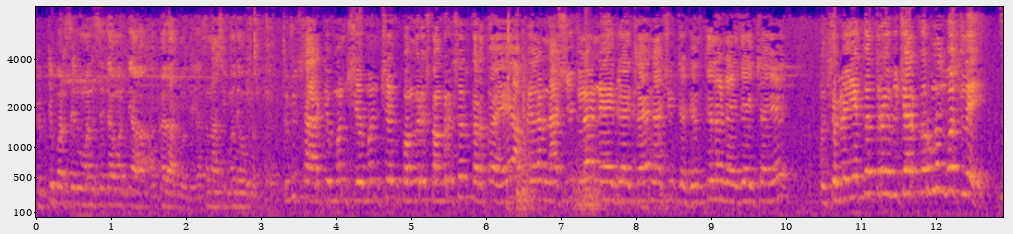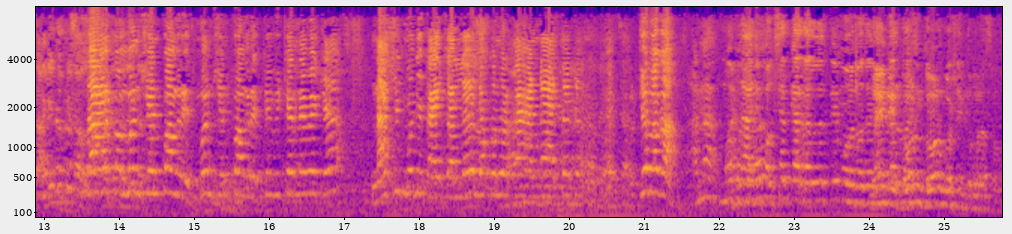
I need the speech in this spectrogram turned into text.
फिफ्टी पर्सेंट वरती ह- हक्क दाखवते असं नाशिकमध्ये होऊ शकतं. तुम्ही सारखे मनसे मनसे काँग्रेस काँग्रेसच करताय आपल्याला नाशिकला न्याय द्यायचा आहे नाशिकच्या जनतेला न्याय द्यायचा आहे पण सगळे एकत्र विचार करूनच बसले. सारखं मनसेन काँग्रेस मनसेन काँग्रेस ते विचारण्यापेक्षा नाशिकमध्ये काय चाललंय लोकांवर काय अन्याय अत्याचार ते बघा. पक्षात काय झालं ते महत्वाचं दोन दोन गोष्टी तुम्हाला सांगू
